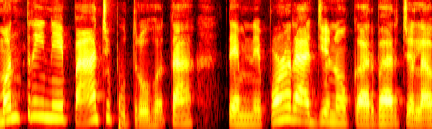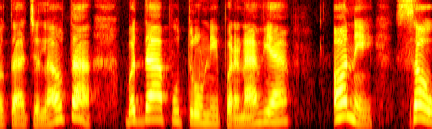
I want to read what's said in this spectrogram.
મંત્રીને પાંચ પુત્રો હતા. તેમને પણ રાજ્યનો કારભાર ચલાવતા ચલાવતા બધા પુત્રોને પરણાવ્યા અને સૌ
